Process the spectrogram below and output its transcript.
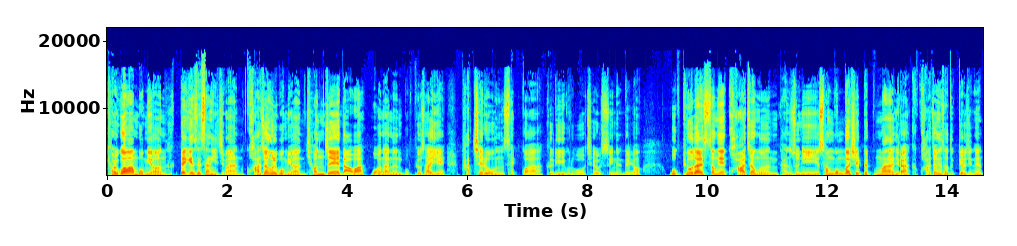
결과만 보면 흑백의 세상이지만 과정을 보면 현재의 나와 원하는 목표 사이에 다채로운 색과 그림으로 채울 수 있는데요. 목표 달성의 과정은 단순히 성공과 실패뿐만 아니라 그 과정에서 느껴지는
